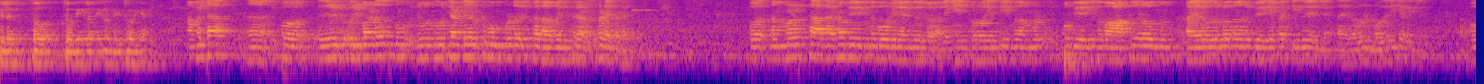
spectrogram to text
film so ചോദ്യങ്ങൾ എന്തെങ്കിലും ചോദിക്കാം. ആഹ്, ഇപ്പോ ഒരുപാട് നൂറ്റാണ്ടുകൾക്ക് മുമ്പുള്ള ഒരു കഥാപരിസരമാണ് ഇവിടെ ഇവിടെ ഇപ്പൊ നമ്മൾ സാധാരണ ഉപയോഗിക്കുന്ന ബോഡി ലാംഗ്വേജോ അല്ലെങ്കിൽ ഇംപ്രവൈസ് ചെയ്യുമ്പോൾ നമ്മൾ ഇപ്പൊ ഉപയോഗിക്കുന്ന വാക്കുകളോ ഒന്നും ഡയലോഗുകളോ ഒന്നും അങ്ങനെ ഉപയോഗിക്കാൻ പറ്റിയെന്ന് വരില്ല. ഡയലോഗ് ഉണ്ടോ എന്ന് എനിക്കറിയില്ല. അപ്പോ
